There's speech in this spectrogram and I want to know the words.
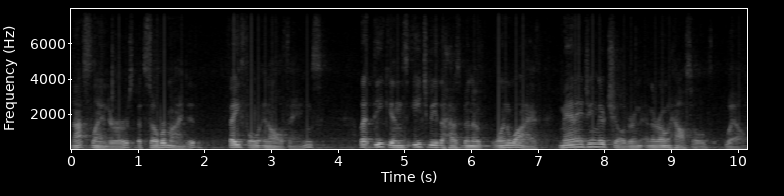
not slanderers, but sober minded, faithful in all things. Let deacons each be the husband of one wife, managing their children and their own households well.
